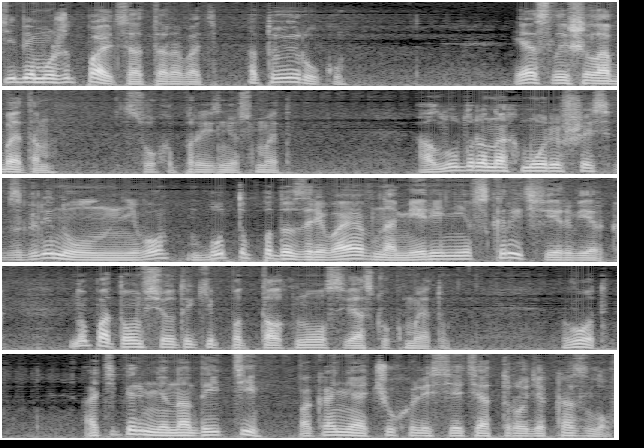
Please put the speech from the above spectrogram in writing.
Тебе может пальцы оторвать, а то и руку. «Я слышал об этом», — сухо произнес Мэт. А Лудра, нахмурившись, взглянула на него, будто подозревая в намерении вскрыть фейерверк, но потом все-таки подтолкнул связку к Мэту. «Вот, а теперь мне надо идти, пока не очухались эти отродья козлов.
